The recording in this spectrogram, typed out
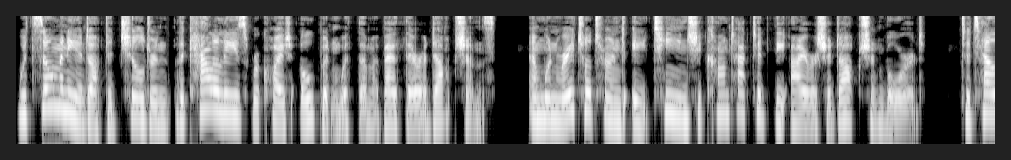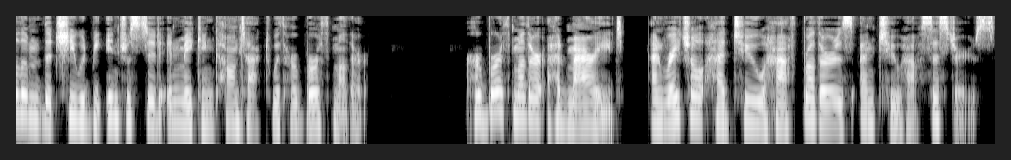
With so many adopted children, the Callallys were quite open with them about their adoptions, and when Rachel turned 18, she contacted the Irish Adoption Board to tell them that she would be interested in making contact with her birth mother. Her birth mother had married, and Rachel had two half brothers and two half sisters.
